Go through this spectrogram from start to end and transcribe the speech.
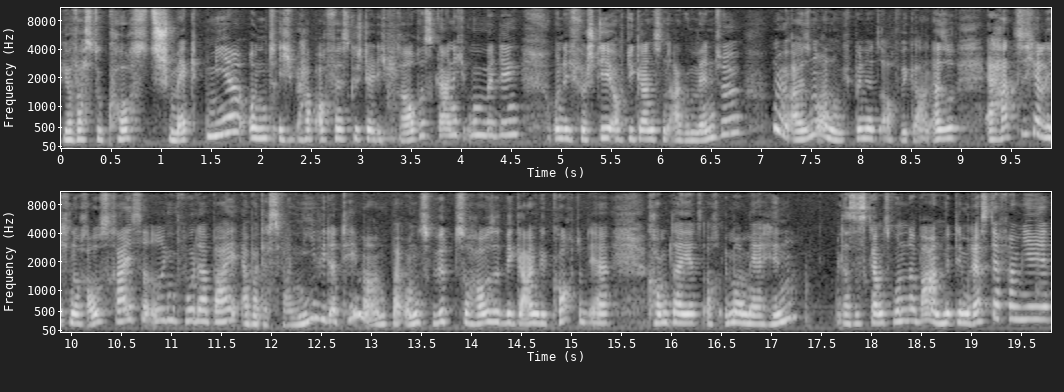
ja, was du kochst, schmeckt mir. Und ich habe auch festgestellt, ich brauche es gar nicht unbedingt. Und ich verstehe auch die ganzen Argumente. Nö, alles in Ordnung, ich bin jetzt auch vegan. Also er hat sicherlich noch Ausreißer irgendwo dabei, aber das war nie wieder Thema. Und bei uns wird zu Hause vegan gekocht und er kommt da jetzt auch immer mehr hin. Das ist ganz wunderbar. Und mit dem Rest der Familie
